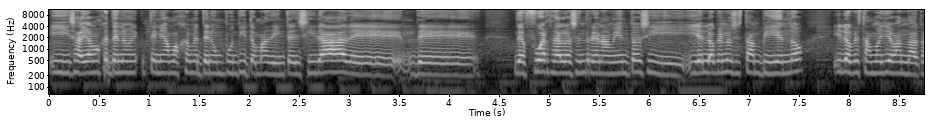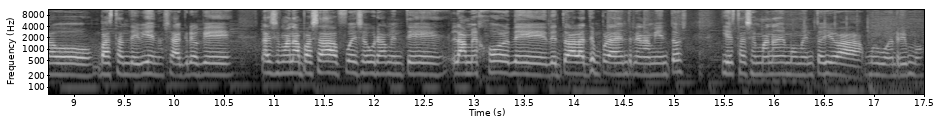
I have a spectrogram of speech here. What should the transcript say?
y sabíamos que teníamos que meter un puntito más de intensidad, de, fuerza en los entrenamientos y, es lo que nos están pidiendo y lo que estamos llevando a cabo bastante bien. O sea, creo que la semana pasada fue seguramente la mejor de, toda la temporada de entrenamientos y esta semana de momento lleva muy buen ritmo.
